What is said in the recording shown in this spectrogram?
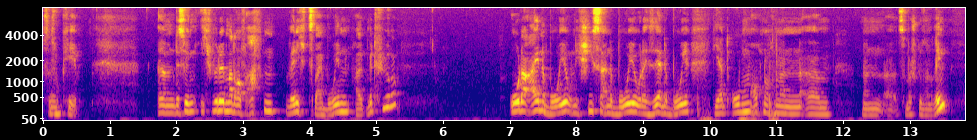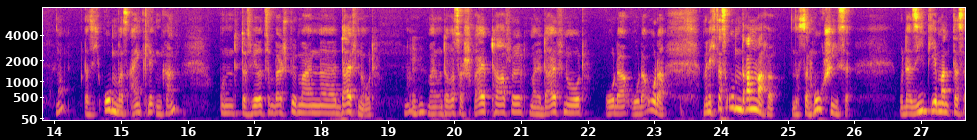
Ist das Mhm. okay. Ähm, deswegen, ich würde immer darauf achten, wenn ich zwei Bojen halt mitführe oder eine Boje und ich schieße eine Boje oder ich sehe eine Boje, die hat oben auch noch einen, ähm, einen äh, zum Beispiel so einen Ring, ne, dass ich oben was einklicken kann. Und das wäre zum Beispiel meine Dive Note. Ne? Mhm. Meine Unterwasserschreibtafel, meine Dive Note oder, oder, oder. Wenn ich das oben dran mache und das dann hochschieße und da sieht jemand, dass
